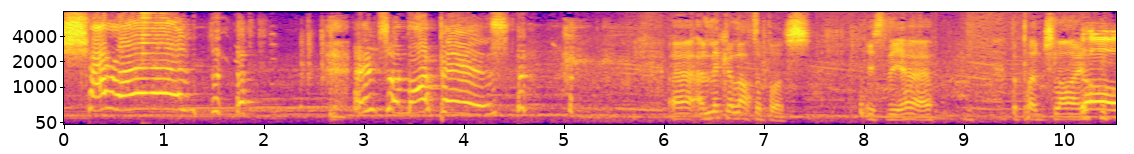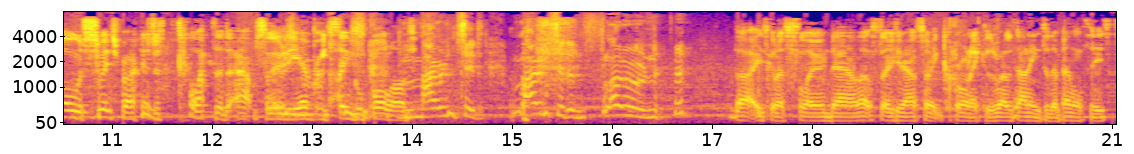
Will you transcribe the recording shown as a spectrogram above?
Sharon! Out on my bears! uh, a lickalotopus is the uh, the punchline. Oh, Switchback has just clattered absolutely every single bollard. Mounted, mounted and flown. That is going to slow him down. That's taking out something chronic as well as adding to the penalties.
